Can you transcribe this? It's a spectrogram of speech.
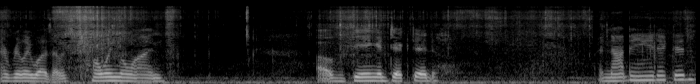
I really was. I was toeing the line of being addicted and not being addicted.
